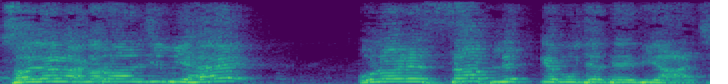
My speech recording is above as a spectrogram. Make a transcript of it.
सजन अग्रवाल जी भी है, उन्होंने सब लिख के मुझे दे दिया आज।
